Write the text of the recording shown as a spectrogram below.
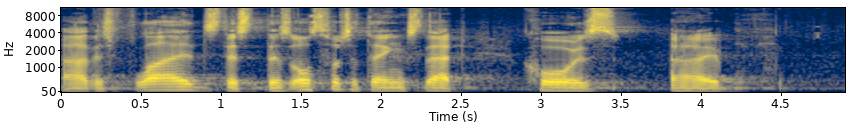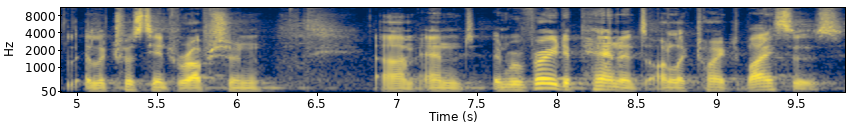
Uh, there's floods. There's, there's all sorts of things that cause uh, electricity interruption. Um, and, and we're very dependent on electronic devices.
